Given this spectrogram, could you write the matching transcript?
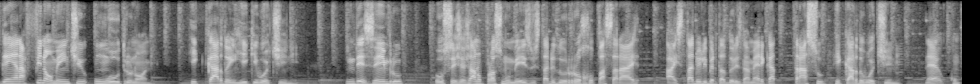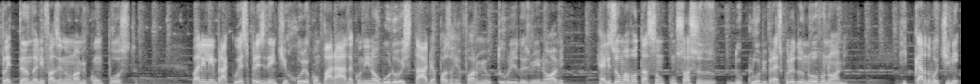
ganhará finalmente um outro nome: Ricardo Henrique Bottini. Em dezembro, ou seja, já no próximo mês, o estádio do Rojo passará a Estádio Libertadores da América traço Ricardo Bottini, né? Completando ali, fazendo um nome composto. Vale lembrar que o ex-presidente Julio Comparada, quando inaugurou o estádio após a reforma em outubro de 2009, realizou uma votação com sócios do, clube para a escolha do novo nome. Ricardo Bottini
